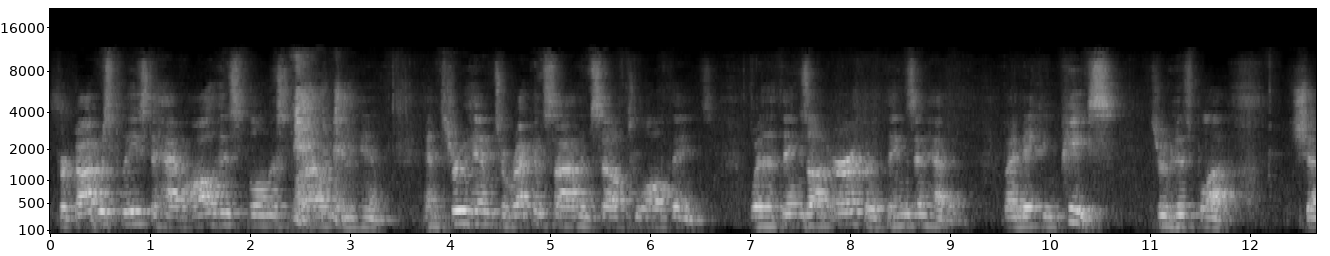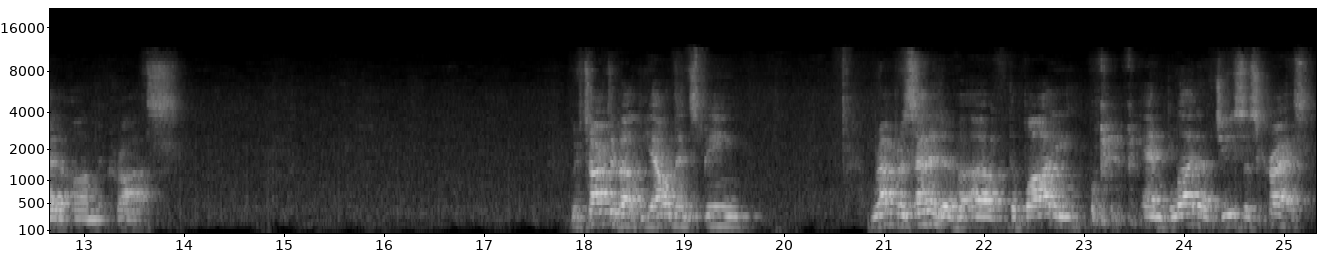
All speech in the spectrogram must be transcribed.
For God was pleased to have all his fullness dwell in him, and through him to reconcile himself to all things, whether things on earth or things in heaven, by making peace through his blood shed on the cross. We've talked about the elements being representative of the body and blood of Jesus Christ.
